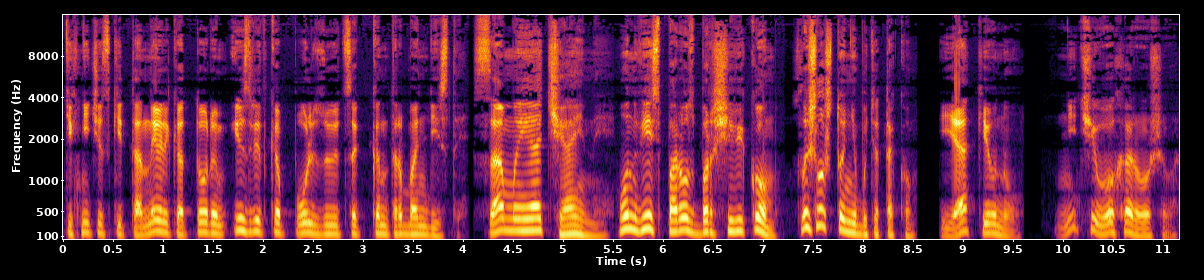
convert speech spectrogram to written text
технический тоннель, которым изредка пользуются контрабандисты. Самые отчаянные. Он весь порос борщевиком. Слышал что-нибудь о таком?» Я кивнул. Ничего хорошего.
